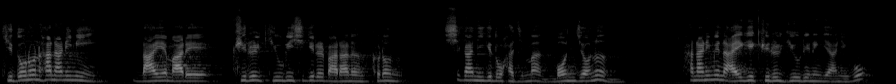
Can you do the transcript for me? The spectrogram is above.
기도는 하나님이 나의 말에 귀를 기울이시기를 바라는 그런 시간이기도 하지만 먼저는 하나님이 나에게 귀를 기울이는 게 아니고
